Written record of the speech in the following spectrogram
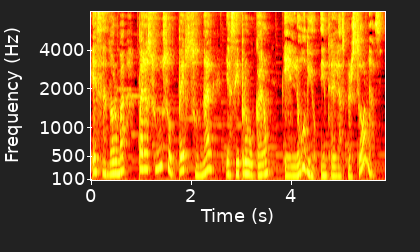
esa norma para su uso personal y así provocaron el odio entre las personas.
